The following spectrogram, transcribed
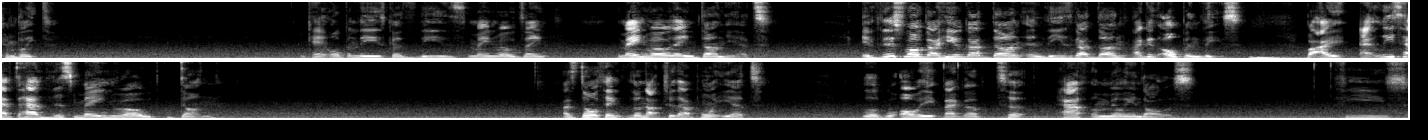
complete. Can't open these because these main roads ain't... The main road ain't done yet. If this road right here got done and these got done, I could open these. But I at least have to have this main road done. I don't think they're not to that point yet. Look, we're already back up to half a million dollars. Fees.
